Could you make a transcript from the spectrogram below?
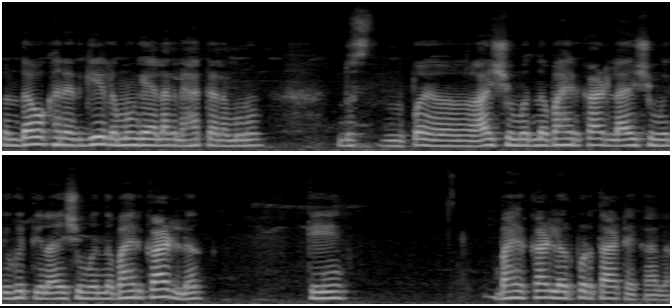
पण दवाखान्यात गेलं मुंग्या यायला लागल्या हाताला म्हणून. दुस प आय आयशूमधनं बाहेर काढलं आयशूमध्ये होती ना आयशूमधनं बाहेर काढलं की बाहेर काढल्यावर परत अटॅक आला.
